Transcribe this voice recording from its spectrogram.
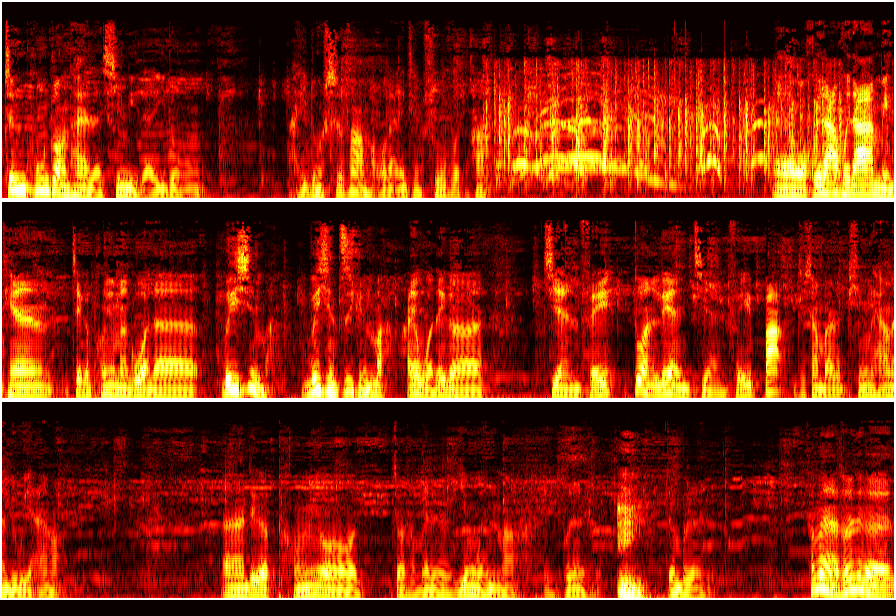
真空状态的心理的一种，一种释放嘛，我感觉挺舒服的哈。呃，我回答回答每天这个朋友们给我的微信吧，微信咨询吧，还有我这个减肥锻炼减肥吧这上边的平台上的留言啊。嗯，这个朋友。叫什么来着？英文啊，不认识，真不认识。他问啊，说这个，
